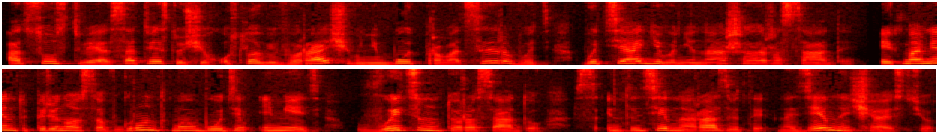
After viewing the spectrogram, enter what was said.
Отсутствие соответствующих условий выращивания будет провоцировать вытягивание нашей рассады. И к моменту переноса в грунт мы будем иметь вытянутую рассаду с интенсивно развитой наземной частью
